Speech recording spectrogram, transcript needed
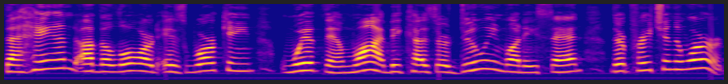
The hand of the Lord is working with them. Why? Because they're doing what He said, they're preaching the Word.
